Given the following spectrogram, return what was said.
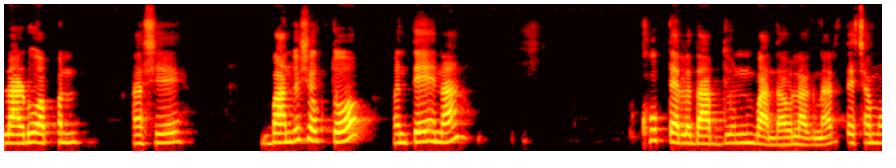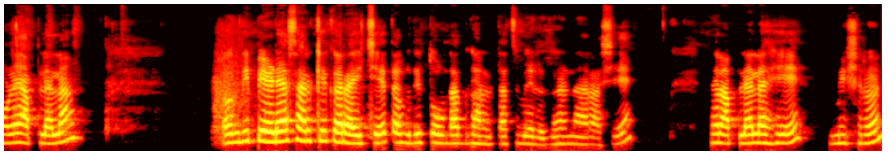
लाडू आपण असे बांधू शकतो पण ते ना खूप त्याला दाब देऊन बांधावं लागणार. त्याच्यामुळे आपल्याला अगदी पेड्यासारखे करायचे अगदी तोंडात घालताच विरघळणार असे. तर आपल्याला हे मिश्रण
